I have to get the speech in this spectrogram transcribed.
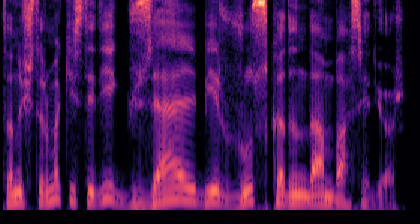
tanıştırmak istediği güzel bir Rus kadından bahsediyor.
